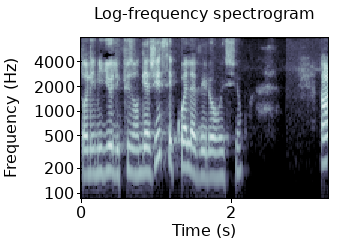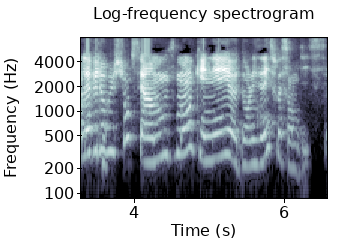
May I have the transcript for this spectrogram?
dans les milieux les plus engagés. C'est quoi la Vélorussion? Alors la Vélorussion, c'est un mouvement qui est né dans les années 70,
